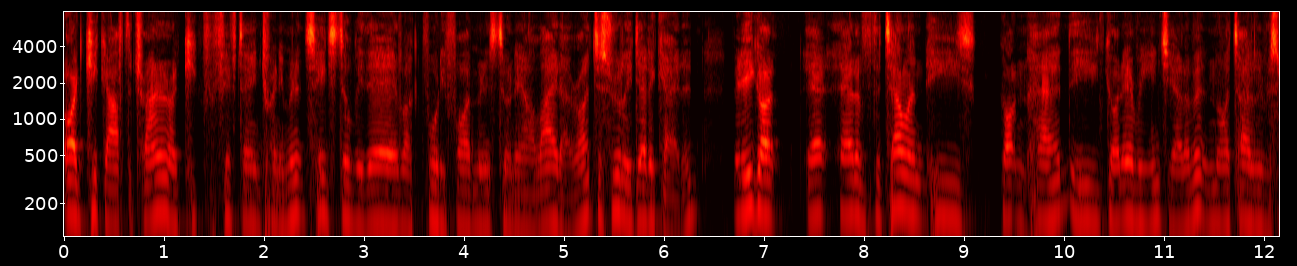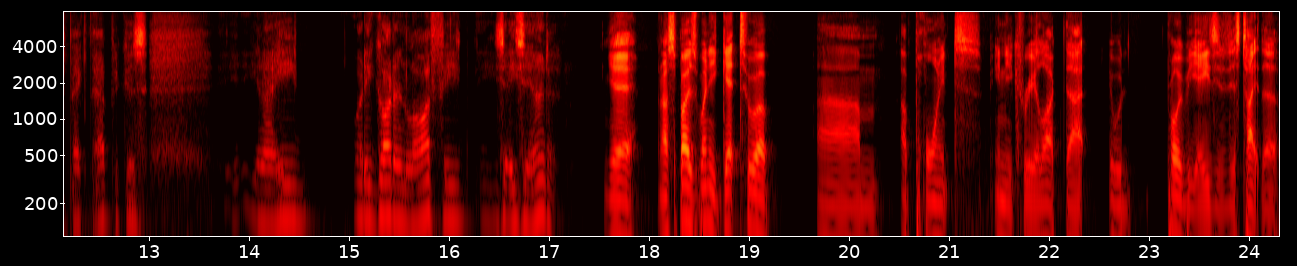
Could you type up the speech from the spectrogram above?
I'd kick after training, I'd kick for 15, 20 minutes. He'd still be there like 45 minutes to an hour later, right? Just really dedicated. But he got out, of the talent he's gotten had, he got every inch out of it, and I totally respect that because, you know, he what he got in life, he he's, he's earned it. Yeah, and I suppose when you get to a um, a point in your career like that, it would probably be easy to just take the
